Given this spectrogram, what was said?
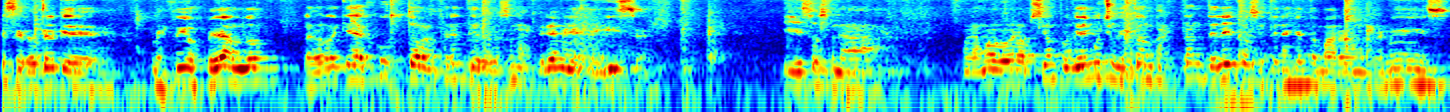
Es el hotel que me estoy hospedando. La verdad queda justo enfrente de lo que son las pirámides de Giza. Y eso es una, una muy buena opción porque hay muchos que están bastante lejos y tenés que tomar un remis,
